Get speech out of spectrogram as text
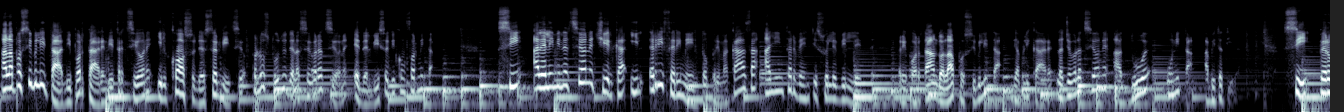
alla possibilità di portare in detrazione il costo del servizio per lo studio dell'asseverazione e del visto di conformità. Sì all'eliminazione circa il riferimento prima casa agli interventi sulle villette riportando la possibilità di applicare l'agevolazione a due unità abitative. Sì, per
